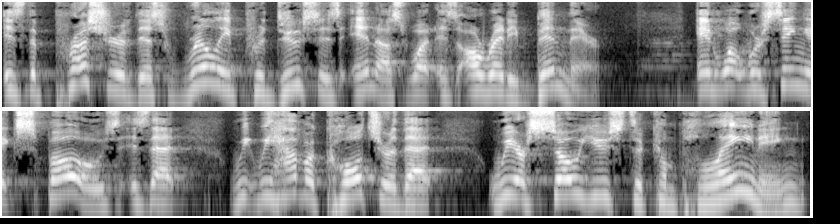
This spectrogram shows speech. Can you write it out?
is the pressure of this really produces in us what has already been there. And what we're seeing exposed is that we, we have a culture that we are so used to complaining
